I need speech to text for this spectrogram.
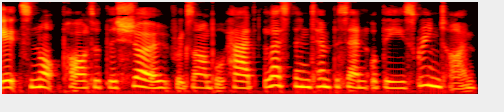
it's not part of the show, for example, had less than 10% of the screen time.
